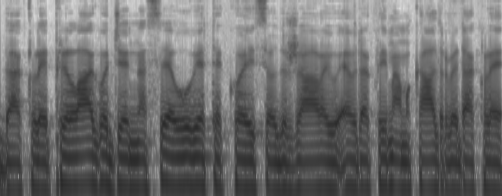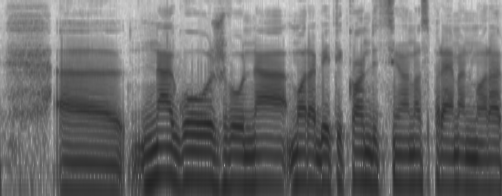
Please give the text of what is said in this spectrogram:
dakle, prilagođen na sve uvjete koji se održavaju. Evo, dakle, imamo kadrove, dakle, na gužvu, na, mora biti kondicionalno spreman, mora,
